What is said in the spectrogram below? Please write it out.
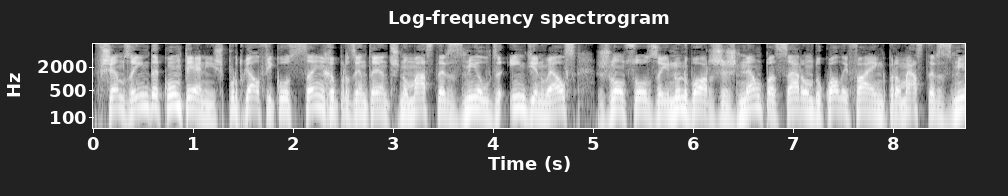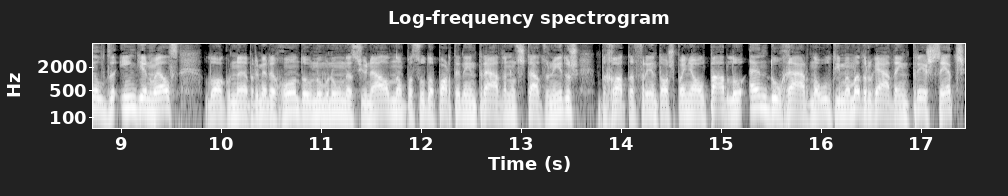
Fechamos ainda com ténis. Portugal ficou sem representantes no Masters 1000 de Indian Wells. João Sousa e Nuno Borges não passaram do qualifying para o Masters 1000 de Indian Wells. Logo na primeira ronda, o número 1 nacional não passou da porta de entrada nos Estados Unidos. Derrota frente ao espanhol Pablo Andurrar na última madrugada em 3 sets,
